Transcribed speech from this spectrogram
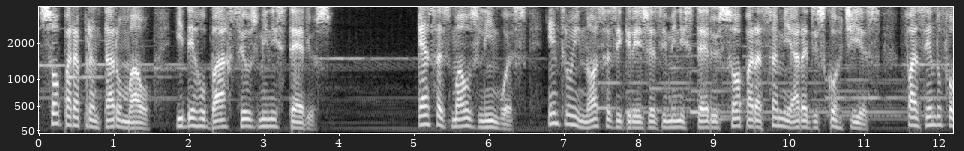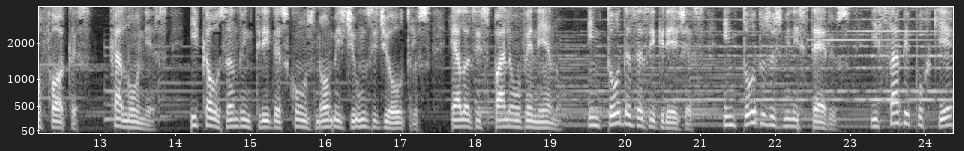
só para plantar o mal, e derrubar seus ministérios. Essas maus línguas, entram em nossas igrejas e ministérios só para samear a discordias, fazendo fofocas, calúnias, e causando intrigas com os nomes de uns e de outros, elas espalham o veneno, em todas as igrejas, em todos os ministérios, e sabe por quê?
